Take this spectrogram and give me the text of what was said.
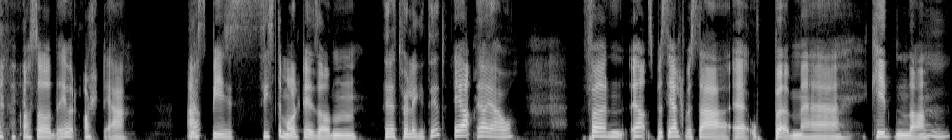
Altså, det gjør alltid jeg. Jeg Ja. spiser siste måltid sånn Rett før leggetid? Ja. Ja, jeg òg. For ja, spesielt hvis jeg er oppe med kiden, da, Mm.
